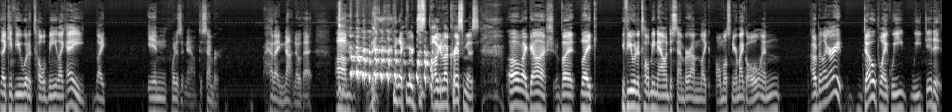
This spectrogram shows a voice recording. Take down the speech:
Like, if you would have told me, like, hey, like in what is it now, December? Had I not know that? Um, like we were just talking about Christmas. Oh my gosh! But like if you would have told me now in December, I'm like almost near my goal, and I would have been like, all right, dope. Like we we did it.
